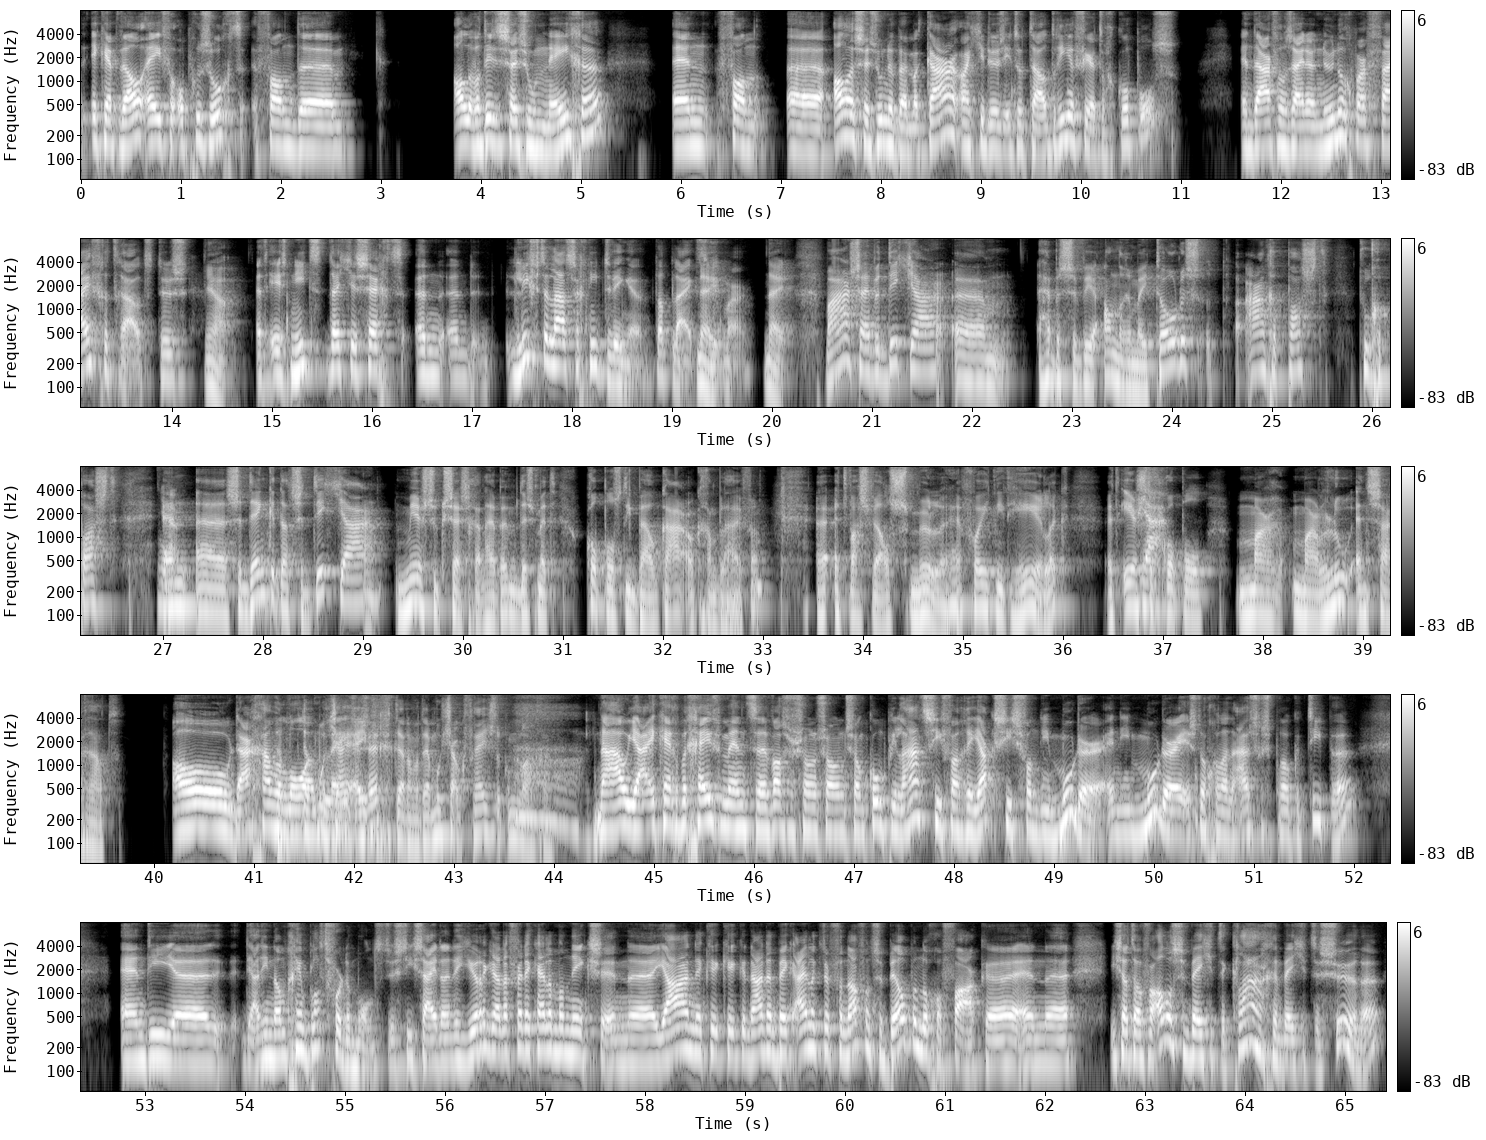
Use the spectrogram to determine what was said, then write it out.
ik heb wel even opgezocht van de... Alle, want dit is seizoen 9. En van eh, alle seizoenen bij elkaar had je dus in totaal 43 koppels. En daarvan zijn er nu nog maar vijf getrouwd. Dus Ja. het is niet dat je zegt... Een, een, liefde laat zich niet dwingen. Dat blijkt, Nee. zeg maar. Nee. Maar ze hebben dit jaar ehm, hebben ze weer andere methodes aangepast, toegepast. Ja. En eh, ze denken dat ze dit jaar meer succes gaan hebben. Dus met koppels die bij elkaar ook gaan blijven. Eh, het was wel smullen, hè? Vond je het niet heerlijk? Het eerste Ja. koppel Mar Marlou en Sarat. Oh, daar gaan we Dat, lol dat aan moet jij even zeg. vertellen, want daar moest je ook vreselijk om lachen. Nou ja, ik kreeg op een gegeven moment eh, was er zo'n zo'n zo'n compilatie van reacties van die moeder. En die moeder is nogal een uitgesproken type. En die, eh, ja, die nam geen blad voor de mond. Dus die zei dan, de jurk, ja, daar vind ik helemaal niks. En eh, ja, en ik, ik, ik- nou, dan ben ik eindelijk er vanaf, want ze belt me nogal vaak. en die zat over alles een beetje te klagen, een beetje te zeuren.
